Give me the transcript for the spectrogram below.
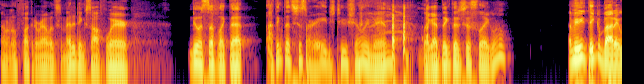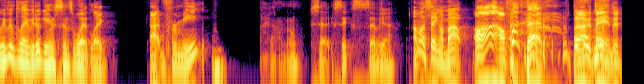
I don't know, fucking around with some editing software, doing stuff like that. I think that's just our age too showing, man. like I think that's just like, well, I mean, think about it. We've been playing video games since what? Like, uh, for me, I don't know, six, seven. Yeah. I'm not saying I'm out. Oh, oh, fuck that, Uh, man.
